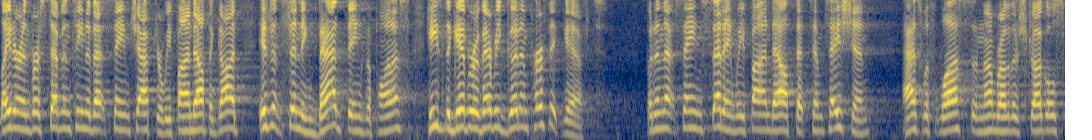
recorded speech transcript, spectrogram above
Later in verse 17 of that same chapter, we find out that God isn't sending bad things upon us, He's the giver of every good and perfect gift. But in that same setting, we find out that temptation, as with lust and a number of other struggles,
